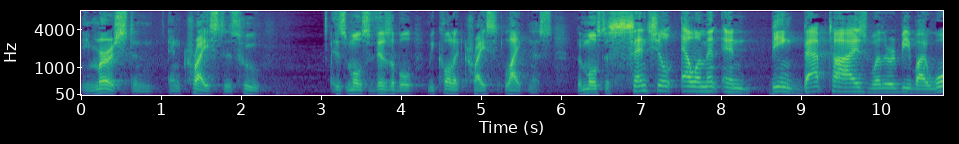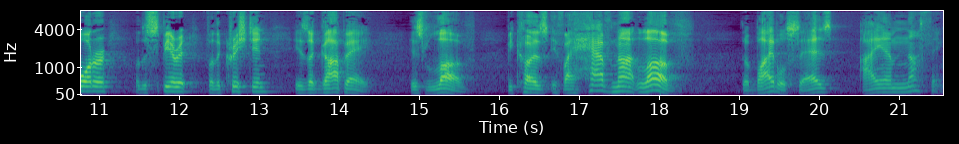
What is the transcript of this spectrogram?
immersed, and, and Christ is who is most visible. We call it Christ likeness. The most essential element in being baptized, whether it be by water or the Spirit for the Christian, is agape, is love. Because if I have not love, the Bible says, I am nothing.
